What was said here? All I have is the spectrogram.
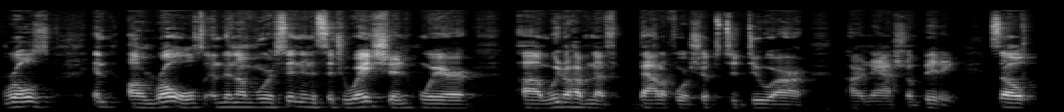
rolls and on um, rolls, and then um, we're sitting in a situation where uh, we don't have enough battle force ships to do our our national bidding. So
